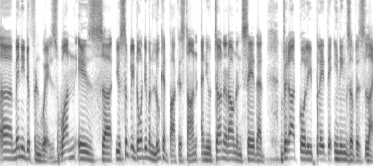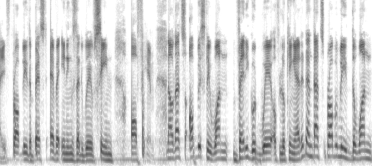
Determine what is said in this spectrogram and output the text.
uh, many different ways. One is uh, you simply don't even look at Pakistan and you turn around and say that Virat Kohli played the innings of his life, probably the best ever innings that we've seen of him. Now, that's obviously one very good way of looking at it, and that's probably the one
